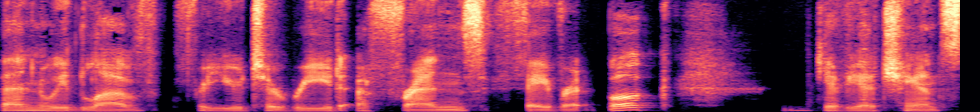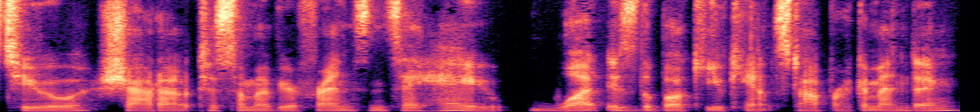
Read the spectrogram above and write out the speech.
Then we'd love for you to read a friend's favorite book, give you a chance to shout out to some of your friends and say, hey, what is the book you can't stop recommending?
